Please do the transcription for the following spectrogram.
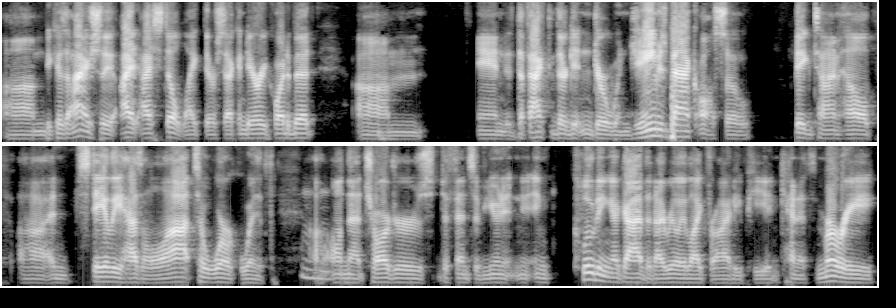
Um, because I actually I, I still like their secondary quite a bit. Um, and the fact that they're getting Derwin James back also big time help. Uh, and Staley has a lot to work with uh, mm-hmm. on that Chargers defensive unit, including a guy that I really like for IDP and Kenneth Murray,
